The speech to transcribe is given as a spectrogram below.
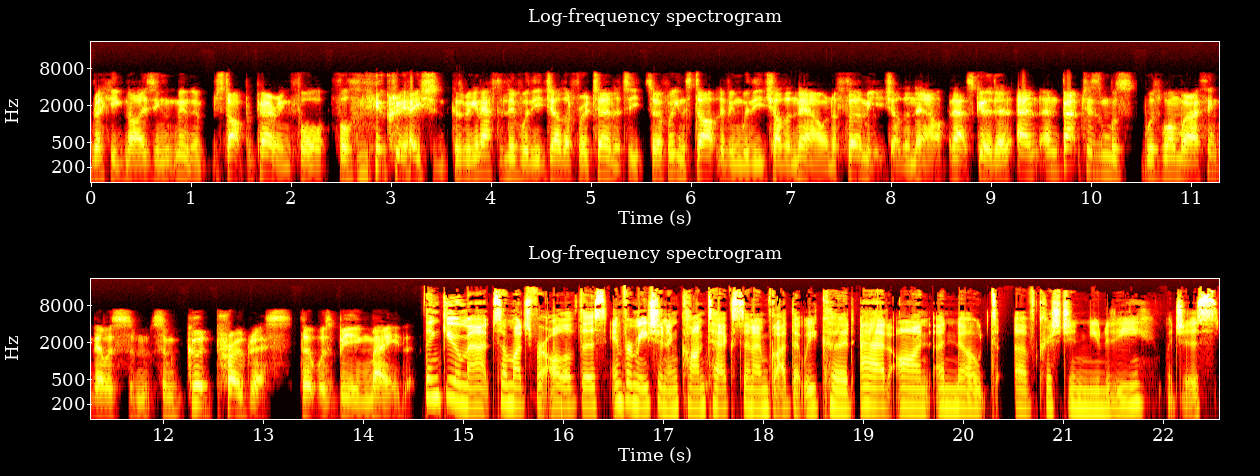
recognizing, you know, start preparing for for new creation because we're going to have to live with each other for eternity. So if we can start living with each other now and affirming each other now, that's good. And and, and baptism was was one where I think there was some some good progress that was being made. Thank you, Matt, so much for all of this information and context. And I'm glad that we could add on a note of Christian unity, which is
